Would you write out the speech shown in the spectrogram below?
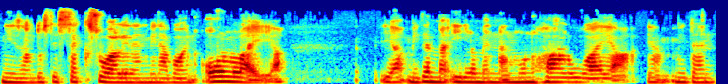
niin sanotusti seksuaalinen minä voin olla ja, ja miten mä ilmennän mun halua ja, ja miten,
